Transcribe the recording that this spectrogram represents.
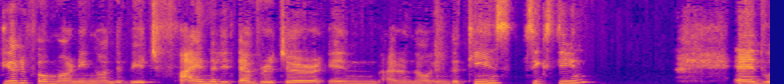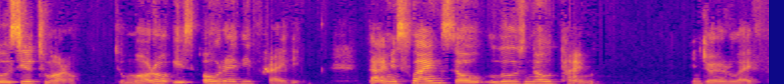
beautiful morning on the beach. Finally temperature in, I don't know, in the teens, 16. And we'll see you tomorrow. Tomorrow is already Friday. Time is flying, so lose no time. Enjoy your life.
